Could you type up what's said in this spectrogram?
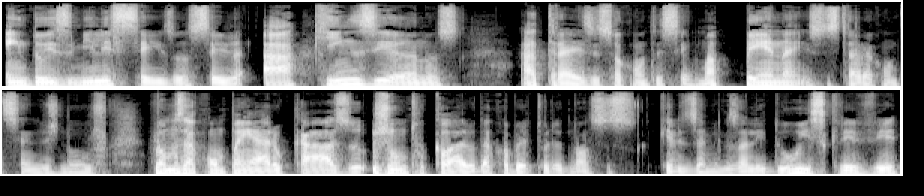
em 2006, ou seja, há 15 anos atrás isso aconteceu. Uma pena isso estar acontecendo de novo. Vamos acompanhar o caso, junto, claro, da cobertura dos nossos queridos amigos ali do Escrever,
